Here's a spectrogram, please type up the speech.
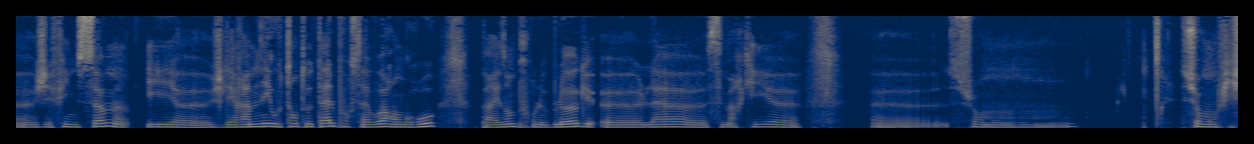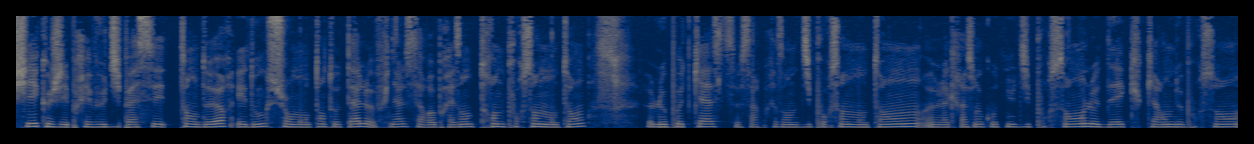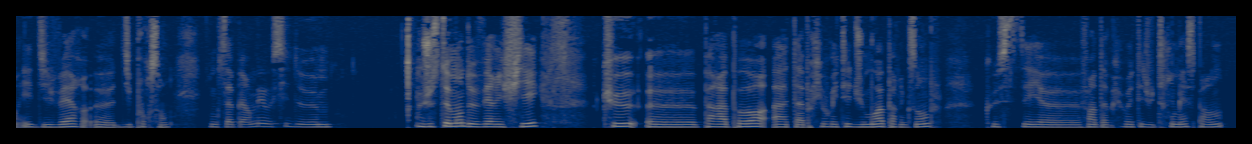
euh, j'ai fait une somme et euh, je l'ai ramené au temps total pour savoir en gros, par exemple pour le blog, là c'est marqué sur mon sur mon fichier que j'ai prévu d'y passer tant d'heures et donc sur mon temps total au final ça représente 30% de mon temps le podcast, ça représente 10% de mon temps. Euh, la création de contenu, 10%. Le deck, 42%. Et divers, 10%. Euh, Donc ça permet aussi de justement de vérifier que euh, par rapport à ta priorité du mois, par exemple, que c'est... Enfin, ta priorité du trimestre, pardon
